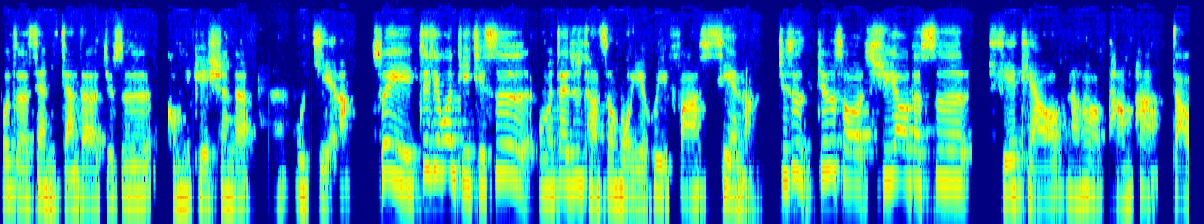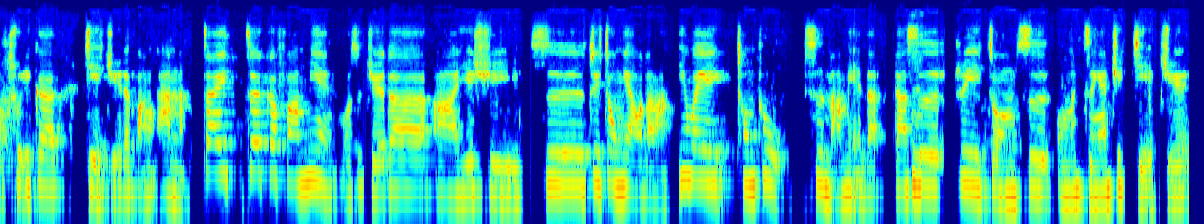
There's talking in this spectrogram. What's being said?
或者像你讲的，就是 communication 的误解啦。所以这些问题其实我们在日常生活也会发现啊，就是就是说需要的是协调，然后谈判，找出一个解决的方案呐。在这个方面，我是觉得啊，也许是最重要的啦，因为冲突是难免的，但是最终是我们怎样去解决。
